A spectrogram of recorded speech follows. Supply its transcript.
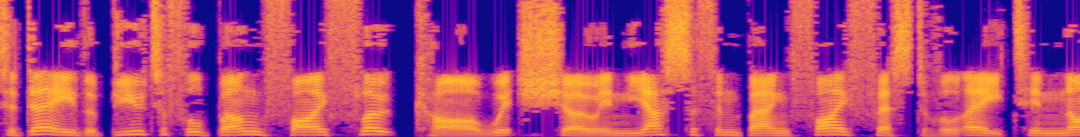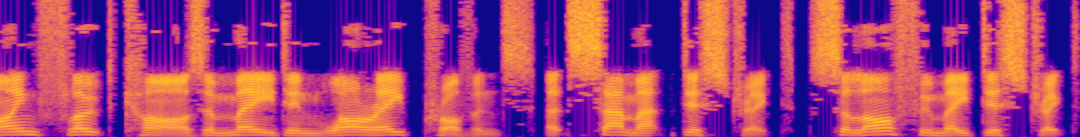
Today the beautiful Bung Phai float car which show in Yasothon Bang Phai Festival 8 in 9 float cars are made in Waray province at Samat district, Salaphume district,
